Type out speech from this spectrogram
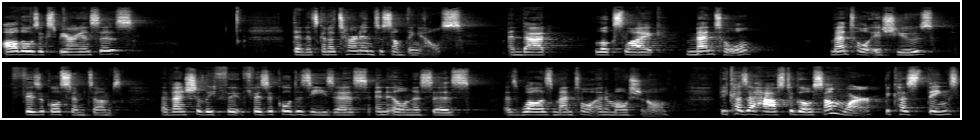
all those experiences, then it's going to turn into something else. And that looks like mental mental issues, physical symptoms, eventually physical diseases and illnesses, as well as mental and emotional because it has to go somewhere because things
